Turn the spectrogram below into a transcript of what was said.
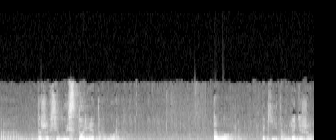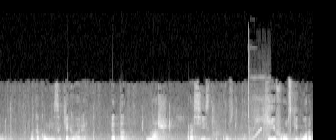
А, Даже в силу истории этого города. Того, какие там люди живут, на каком языке говорят. Это наш российский русский город. Киев русский город,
